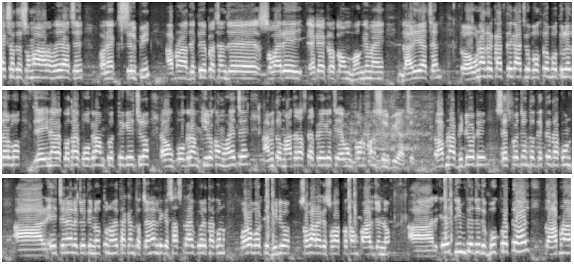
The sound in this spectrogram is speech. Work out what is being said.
একসাথে সমাহার হয়ে আছে অনেক শিল্পী। আপনারা দেখতে পাচ্ছেন যে সবারই এক এক রকম ভঙ্গিমায় দাঁড়িয়ে আছেন। তো ওনাদের কাছ থেকে আজকে বক্তব্য তুলে ধরবো যে ইনারা কোথায় প্রোগ্রাম করতে গিয়েছিল এবং প্রোগ্রাম কীরকম হয়েছে, আমি তো মাঝ রাস্তায় পেয়ে গেছি এবং কোন কোন শিল্পী আছে। তো আপনার ভিডিওটি শেষ পর্যন্ত দেখতে থাকুন আর এই চ্যানেলে যদি নতুন হয়ে থাকেন তো চ্যানেলটিকে সাবস্ক্রাইব করে থাকুন। পরবর্তী ভিডিও সবার আগে সবার প্রথম পাওয়ার জন্য। আর এই টিমকে যদি বুক করতে হয়। তো আপনার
